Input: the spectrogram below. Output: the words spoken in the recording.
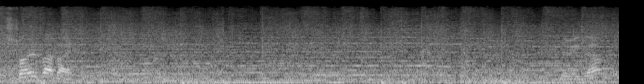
destroyed, bye bye. There we go.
